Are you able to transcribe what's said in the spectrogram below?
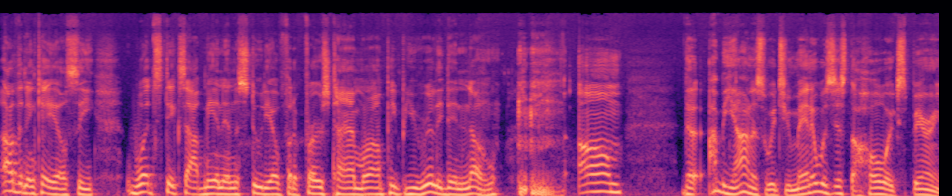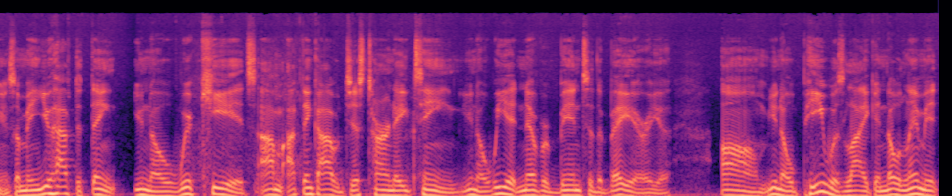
other than KLC, what sticks out being in the studio for the first time around people you really didn't know? Um, the I'll be honest with you, man. It was just the whole experience. I mean, you have to think. You know, we're kids. I'm. I think I just turned 18. You know, we had never been to the Bay Area. Um, you know, P was like in No Limit.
